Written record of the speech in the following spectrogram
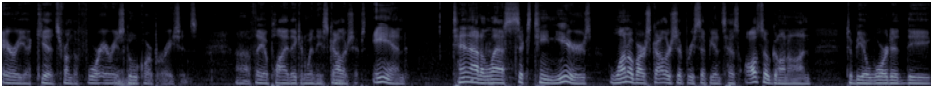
area kids from the four area school corporations. Uh, if they apply, they can win these scholarships. And 10 out of the last 16 years, one of our scholarship recipients has also gone on to be awarded the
